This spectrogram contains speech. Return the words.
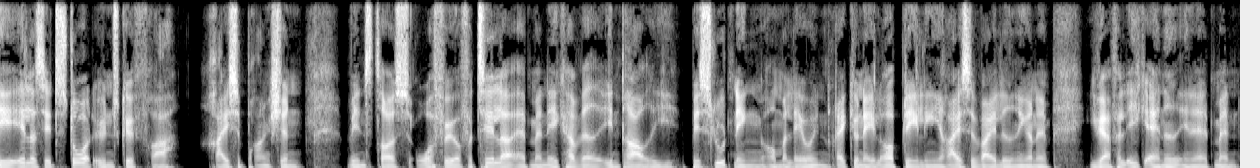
Det er ellers et stort ønske fra rejsebranchen. Venstres ordfører fortæller, at man ikke har været inddraget i beslutningen om at lave en regional opdeling i rejsevejledningerne. I hvert fald ikke andet end, at man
